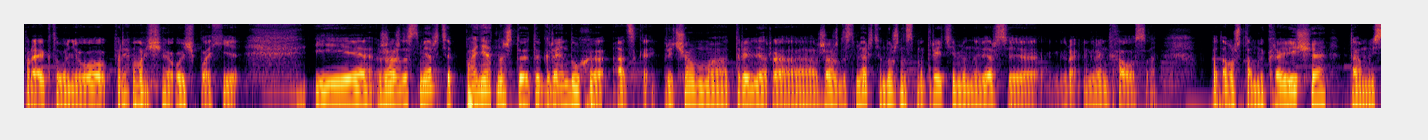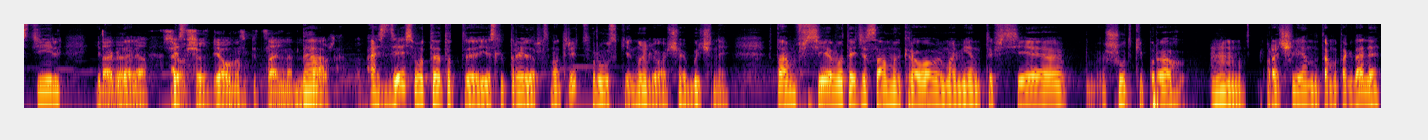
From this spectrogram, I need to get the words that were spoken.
проекты у него прям вообще очень плохие. И «Жажда смерти», понятно, что это грайндуха адская. Причем трейлер «Жажда смерти» нужно смотреть именно версии Гра- Грайндхауса. Потому что там и кровища, там и стиль и так далее. Все, А с- сделано специально для Да. того, чтобы... а здесь вот этот, э, если трейлер смотреть, русский, ну или вообще обычный, там все вот эти самые кровавые моменты, все шутки про про члены там и так далее,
